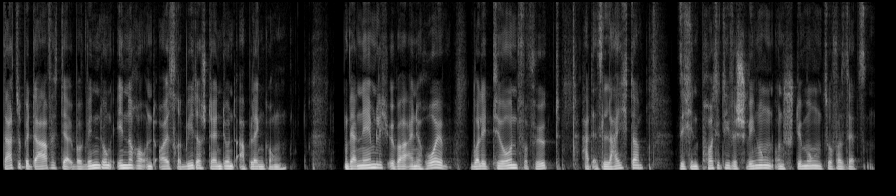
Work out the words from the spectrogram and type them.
Dazu bedarf es der Überwindung innerer und äußerer Widerstände und Ablenkungen. Wer nämlich über eine hohe Volition verfügt, hat es leichter, sich in positive Schwingungen und Stimmungen zu versetzen.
